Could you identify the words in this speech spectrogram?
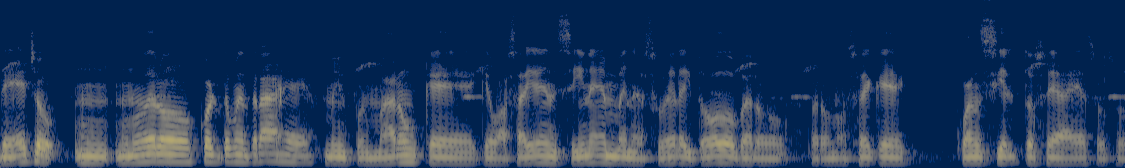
de hecho, un- uno de los cortometrajes me informaron que, que va a salir en cine en Venezuela y todo, pero, pero no sé qué, cuán cierto sea eso. so.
